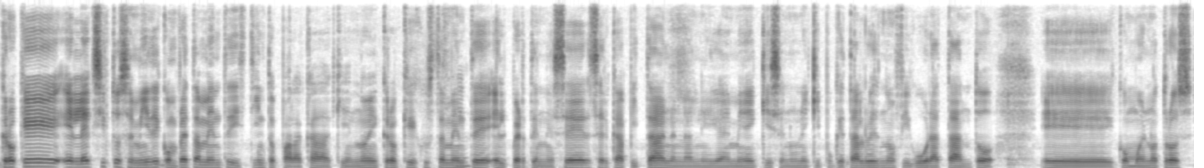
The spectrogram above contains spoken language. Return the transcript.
creo que el éxito se mide completamente distinto para cada quien, ¿no? Y creo que justamente el pertenecer, ser capitán en la Liga MX, en un equipo que tal vez no figura tanto eh, como en otros,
